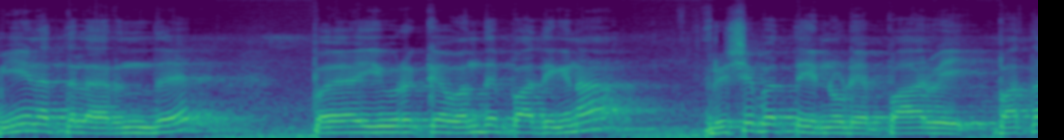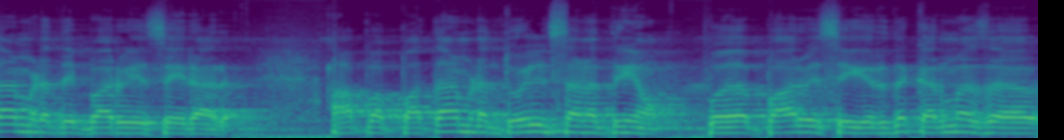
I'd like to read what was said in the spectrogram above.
மீனத்தில் இருந்து இப்போ இவருக்கு வந்து பார்த்தீங்கன்னா ரிஷபத்தினுடைய பார்வை பத்தாம் இடத்தை பார்வை செய்கிறார். அப்போ பத்தாம் இடம் தொழில் ஸ்தானத்தையும் பார்வை செய்கிறது கர்ம ச-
